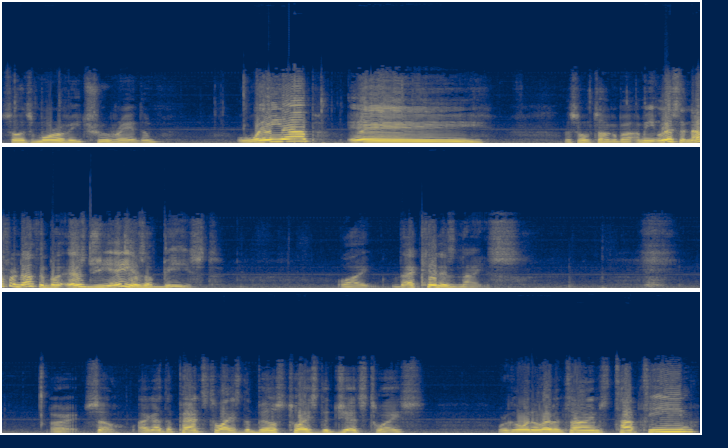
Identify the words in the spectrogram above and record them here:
So it's more of a true random. Way up. Hey. That's what I'm talking about. I mean, listen, not for nothing, but SGA is a beast. Like, that kid is nice. Alright, so I got the Pats twice, the Bills twice, the Jets twice. We're going 11 times. Top team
